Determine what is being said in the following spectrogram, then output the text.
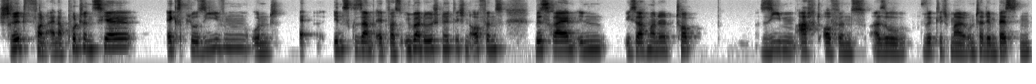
Schritt von einer potenziell explosiven und äh, insgesamt etwas überdurchschnittlichen Offense bis rein in, ich sag mal, eine Top 7, 8 Offens, also wirklich mal unter dem Besten,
